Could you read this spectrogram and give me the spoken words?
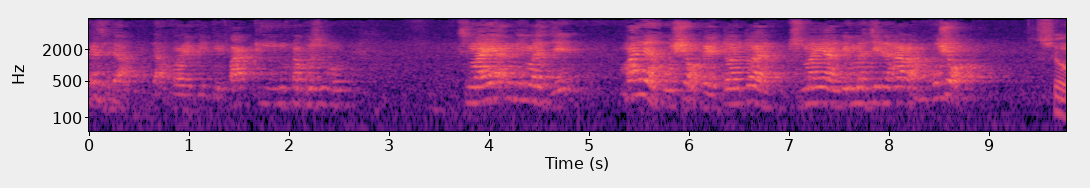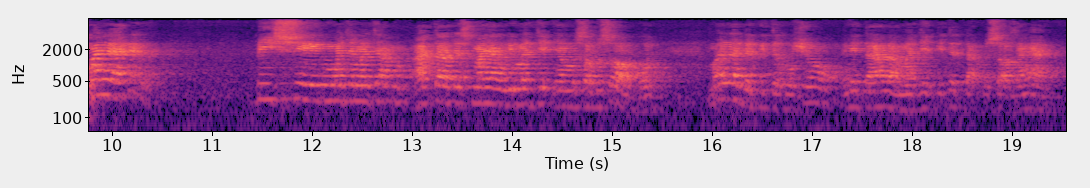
Kan sedap. Tak payah fikir parking apa semua. Semayang di masjid Mana khusyuk eh tuan-tuan? Semayang di masjid haram Khusyuk Syuk Mana ada? Bising macam-macam. Atau ada semayang di masjid yang besar-besar pun Mana ada kita khusyuk Ini taklah masjid kita tak besar sangat.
